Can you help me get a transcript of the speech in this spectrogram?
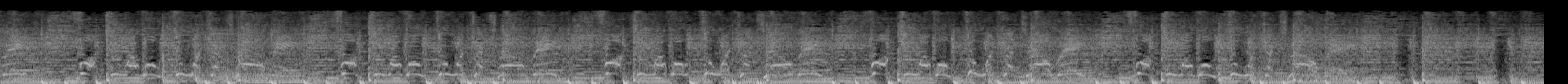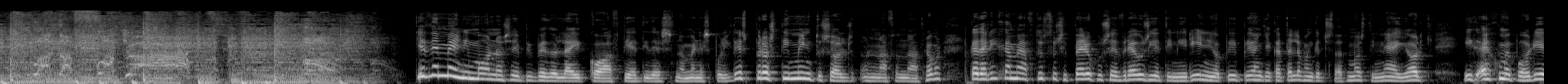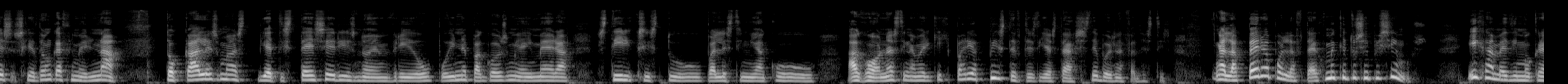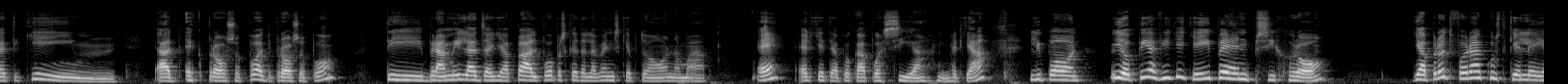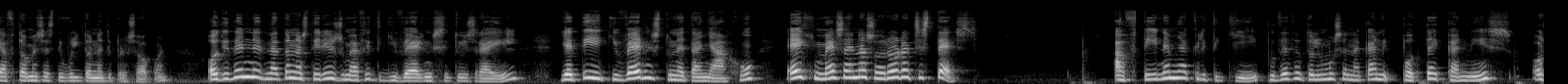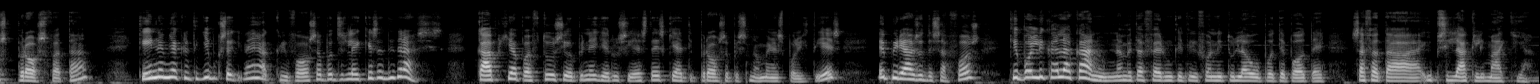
Και δεν μένει μόνο σε επίπεδο λαϊκό αυτή η αντίδραση στις ΗΠΑ προς τιμήν τους όλων αυτών των ανθρώπων. Καταρχήν είχαμε αυτούς τους υπέροχους Εβραίους για την ειρήνη, οι οποίοι πήγαν και κατέλαβαν και το σταθμό στη Νέα Υόρκη. Έχουμε πορείες σχεδόν καθημερινά. Το κάλεσμα για τις 4 Νοεμβρίου, που είναι Παγκόσμια ημέρα στήριξης του Παλαιστινιακού αγώνα, στην Αμερική έχει πάρει απίστευτες διαστάσεις. Δεν μπορείς να φανταστείς. Αλλά πέρα από όλα αυτά, έχουμε και τους επισήμους. Είχαμε δημοκρατική εκπρόσωπο, αντιπρόσωπο, τη Μπραμίλα Τζαγιαπάλ που όπως καταλαβαίνεις και από το όνομα ε, έρχεται από κάπου Ασία η μεριά, λοιπόν, η οποία βγήκε και είπε εν ψυχρό, για πρώτη φορά ακούστηκε λέει αυτό μέσα στη Βουλή των Αντιπροσώπων, ότι δεν είναι δυνατόν να στηρίζουμε αυτή την κυβέρνηση του Ισραήλ, γιατί η κυβέρνηση του Νετανιάχου έχει μέσα ένα σωρό ρατσιστές. Αυτή είναι μια κριτική που δεν θα τολμούσε να κάνει ποτέ κανείς ως πρόσφατα και είναι μια κριτική που ξεκινάει ακριβώς από τις λαϊκές αντιδράσεις. Κάποιοι από αυτούς οι οποίοι είναι γερουσιαστές και αντιπρόσωποι στις ΗΠΑ επηρεάζονται σαφώς και πολύ καλά κάνουν να μεταφέρουν και τη φωνή του λαού πότε πότε σε αυτά τα υψηλά κλιμάκια.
